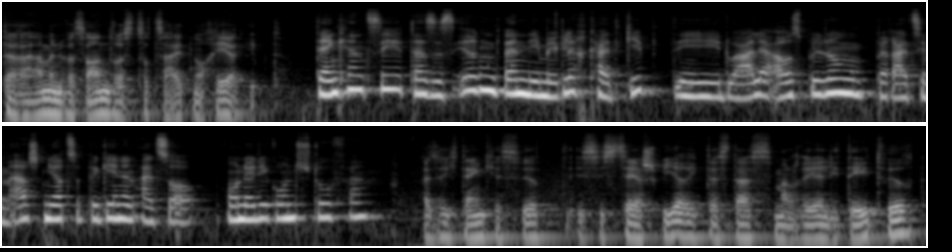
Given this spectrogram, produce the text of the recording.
der Rahmen was anderes zurzeit noch hergibt. Denken Sie, dass es irgendwann die Möglichkeit gibt, die duale Ausbildung bereits im ersten Jahr zu beginnen, also ohne die Grundstufe? Also ich denke, es, wird, es ist sehr schwierig, dass das mal Realität wird,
